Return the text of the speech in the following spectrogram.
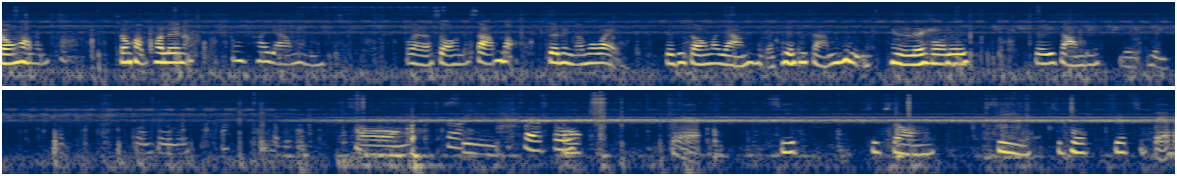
สองหอบเดินผ่าสองหอบพอเลยเนาะพยายามมันวันละสองสามเนาะเจอหนึ่งเอามาไว้เจอที่สองมายามแต่เจอที่สามหึ่งหือเลยพอเลยเจอที่สามดิเดี๋ยวเปลี่ยนสองตัวเลยสองสี่แปดโตหกแปดสิบสิบสอง สี่สิบหกเจ็ดสิบแปด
